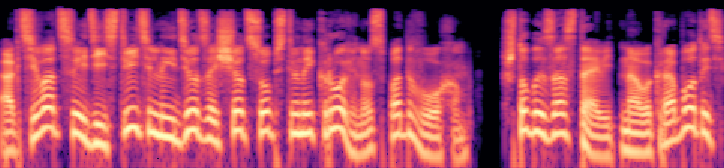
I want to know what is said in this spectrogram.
Активация действительно идет за счет собственной крови, но с подвохом. Чтобы заставить навык работать,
